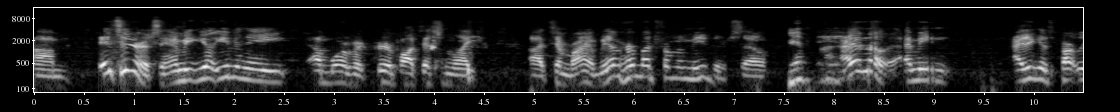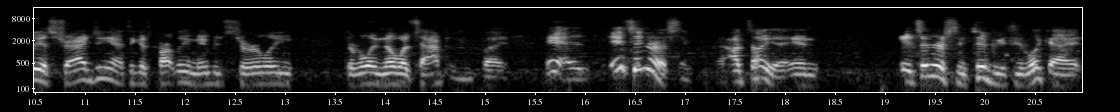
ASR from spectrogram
um, it's interesting. I mean, you know, even a, a more of a career politician like uh, Tim Ryan, we haven't heard much from him either. So yeah, I, I don't know. I mean, I think it's partly a strategy. I think it's partly maybe it's too early to really know what's happening. But yeah, it's interesting. I'll tell you, and it's interesting too because you look at it.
